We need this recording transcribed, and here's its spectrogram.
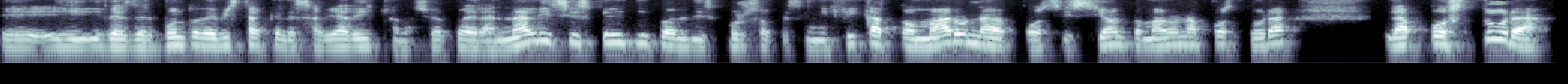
eh, y desde el punto de vista que les había dicho, ¿no es cierto?, del análisis crítico del discurso, que significa tomar una posición, tomar una postura, la postura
